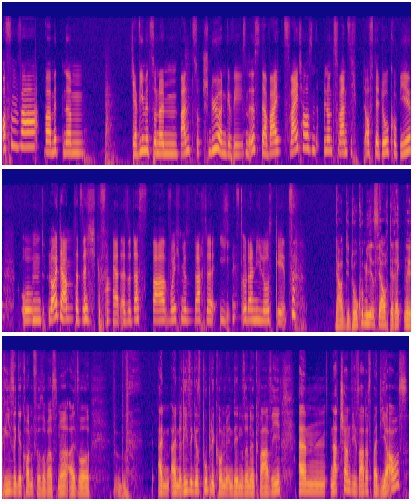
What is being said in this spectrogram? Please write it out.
offen war, aber mit einem, ja, wie mit so einem Band zu schnüren gewesen ist. Da war ich 2021 auf der Dokumi und Leute haben es tatsächlich gefeiert. Also das war, wo ich mir so dachte, jetzt oder nie los geht's. Ja, die Dokumi ist ja auch direkt eine riesige Con für sowas, ne? Also ein, ein riesiges Publikum in dem Sinne quasi. Ähm, Natschan, wie sah das bei dir aus?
